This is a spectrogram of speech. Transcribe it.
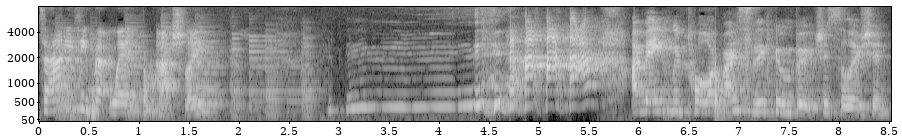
So how do you think that went, Ashley? I mean, we poured most of the kombucha solution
